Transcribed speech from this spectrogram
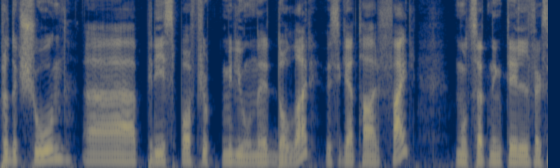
produksjon, eh, pris på 14 millioner dollar, hvis ikke jeg tar feil. Motsetning til f.eks.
